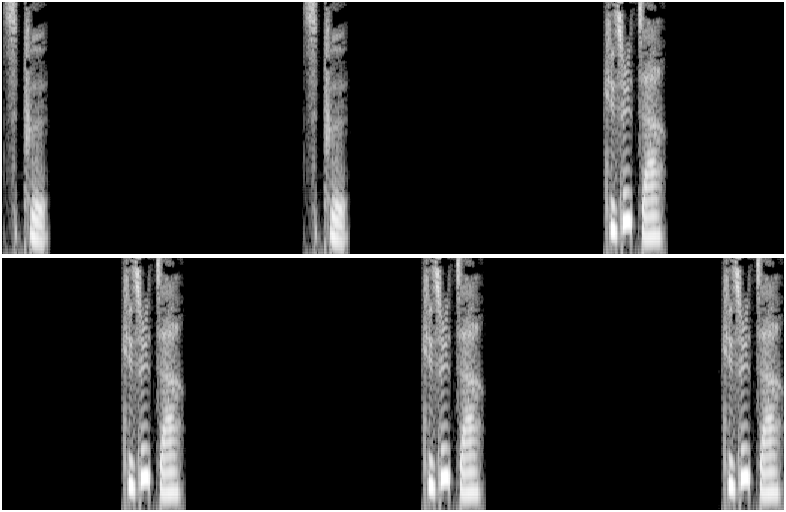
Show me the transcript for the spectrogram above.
스프. 스프 기술자. 기술자. 기술자. 기술자.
